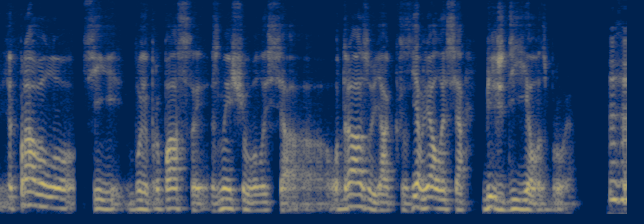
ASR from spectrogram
Як правило, ці боєприпаси знищувалися одразу, як з'являлася більш дієва зброя. Угу.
